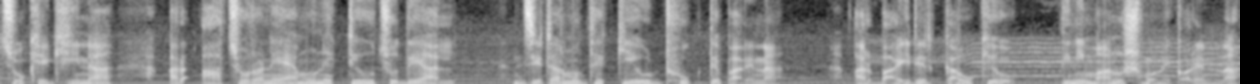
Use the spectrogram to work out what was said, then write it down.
চোখে ঘৃণা আর আচরণে এমন একটি উঁচু দেয়াল যেটার মধ্যে কেউ ঢুকতে পারে না আর বাইরের কাউকেও তিনি মানুষ মনে করেন না।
